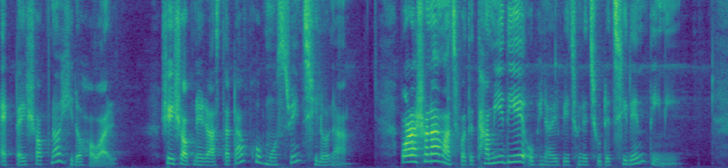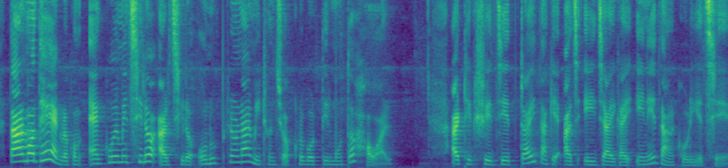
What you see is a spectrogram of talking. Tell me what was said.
একটাই স্বপ্ন হিরো হওয়ার। সেই স্বপ্নের রাস্তাটাও খুব মসৃণ ছিল না। পড়াশোনা মাঝপথে থামিয়ে দিয়ে অভিনয়ের পেছনে ছুটেছিলেন তিনি। তার মধ্যে একরকম একগুয়েমে ছিল আর ছিল অনুপ্রেরণা মিঠুন চক্রবর্তীর মতো হওয়ার। আর ঠিক সেই জেদটাই তাকে আজ এই জায়গায় এনে দাঁড় করিয়েছে।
